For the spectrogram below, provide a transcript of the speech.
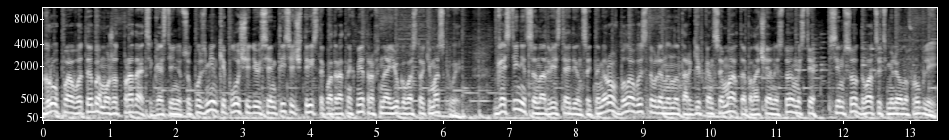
Группа ВТБ может продать гостиницу «Кузьминки» площадью 7300 квадратных метров на юго-востоке Москвы. Гостиница на 211 номеров была выставлена на торги в конце марта по начальной стоимости 720 миллионов рублей.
